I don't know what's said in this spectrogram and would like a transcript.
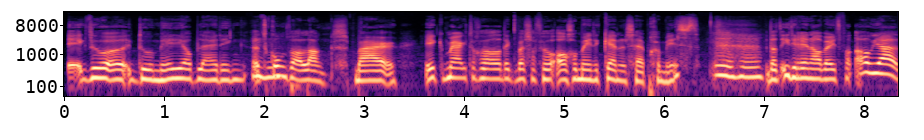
ik doe, eh, ik doe een mediaopleiding. Het Mhm. komt wel langs. Maar ik merk toch wel dat ik best wel veel algemene kennis heb gemist. Mhm. Dat iedereen al weet van, oh ja,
